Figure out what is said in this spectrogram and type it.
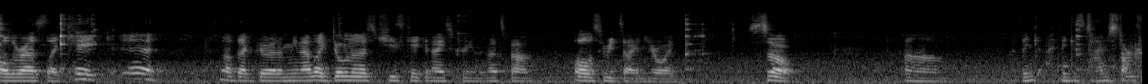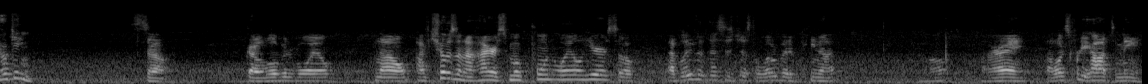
All the rest, like cake, eh, it's not that good. I mean, I like donuts, cheesecake, and ice cream, and that's about all the sweets I enjoy. So, um, I think I think it's time to start cooking. So, got a little bit of oil. Now, I've chosen a higher smoke point oil here, so I believe that this is just a little bit of peanut. Oh. All right, that looks pretty hot to me.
